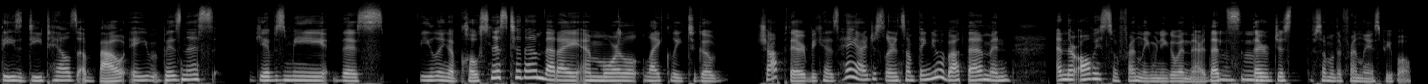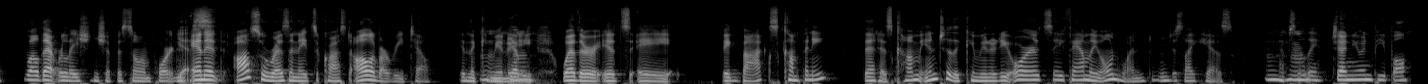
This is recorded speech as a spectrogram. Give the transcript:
these details about a business gives me this feeling of closeness to them that I am more likely to go shop there because hey, I just learned something new about them and and they're always so friendly when you go in there. That's mm-hmm. they're just some of the friendliest people. Well, that relationship is so important. Yes. And it also resonates across all of our retail in the mm, community, whether it's a big box company that has come into the community or it's a family owned one, mm-hmm. just like his. Mm-hmm. Absolutely. Genuine people.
